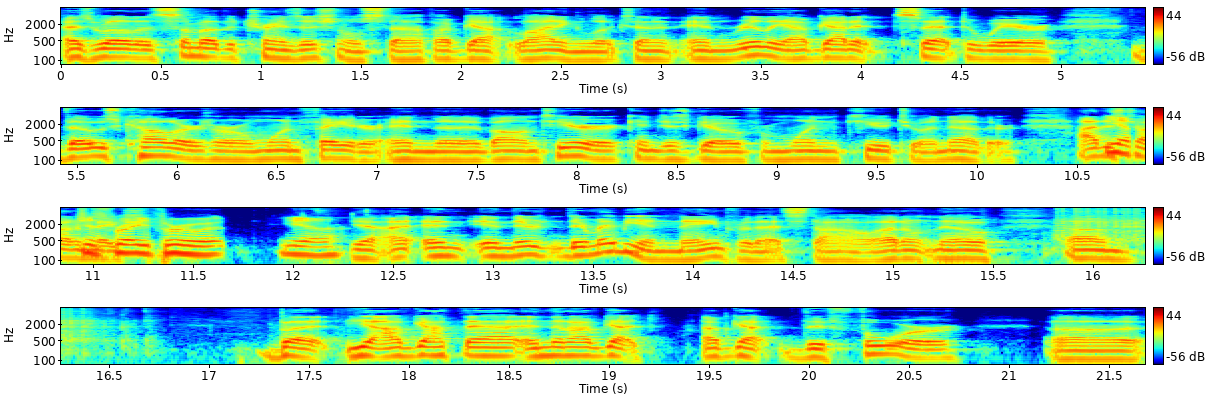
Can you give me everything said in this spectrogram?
as well as some other transitional stuff. I've got lighting looks and and really I've got it set to where those colors are on one fader and the volunteer can just go from one cue to another. I just Yep. try to Just right through it. Yeah. yeah, I- and and there there may be a name for that style. I don't know, um, but yeah, I've got that, and then I've got I've got the four uh,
